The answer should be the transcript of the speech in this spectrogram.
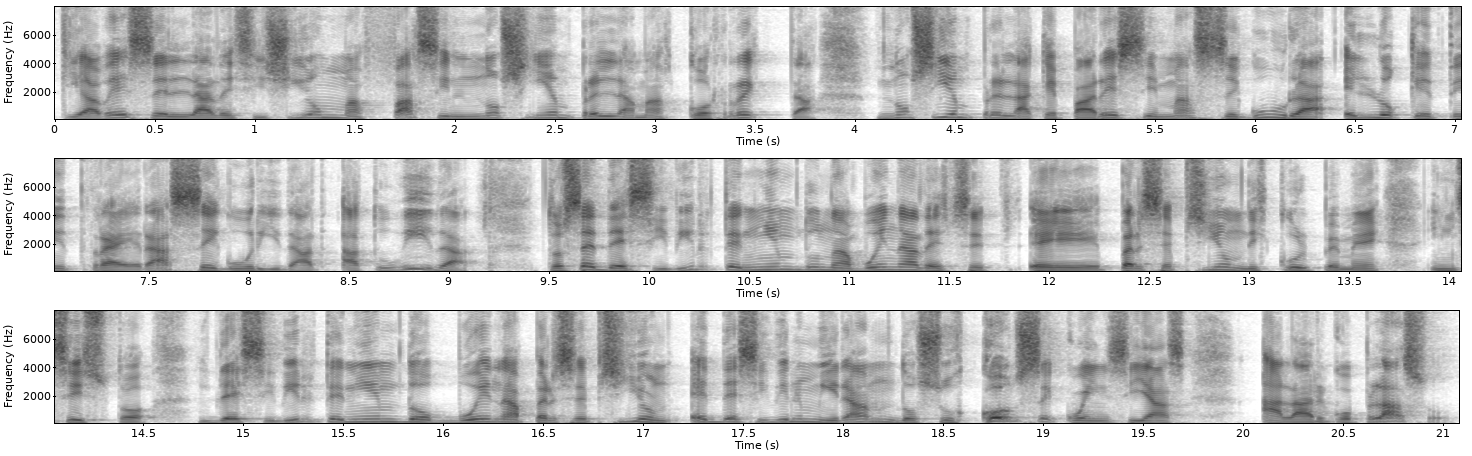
que a veces la decisión más fácil no siempre es la más correcta, no siempre la que parece más segura es lo que te traerá seguridad a tu vida. Entonces, decidir teniendo una buena eh, percepción, discúlpeme, insisto, decidir teniendo buena percepción es decidir mirando sus consecuencias a largo plazo.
